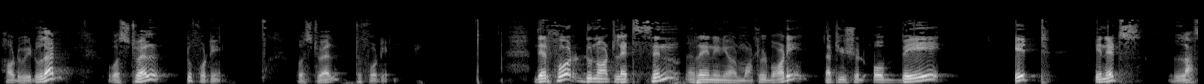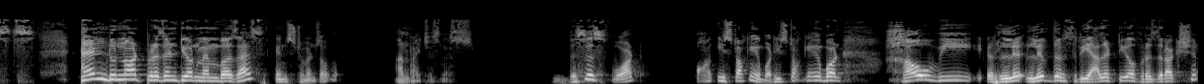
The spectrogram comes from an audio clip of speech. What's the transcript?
How do we do that? Verse 12 to 14. Verse 12 to 14. Therefore, do not let sin reign in your mortal body, that you should obey it in its lusts. And do not present your members as instruments of unrighteousness. This is what he's talking about. He's talking about how we li- live this reality of resurrection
